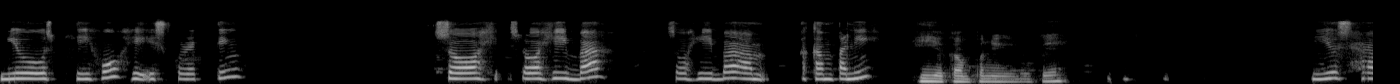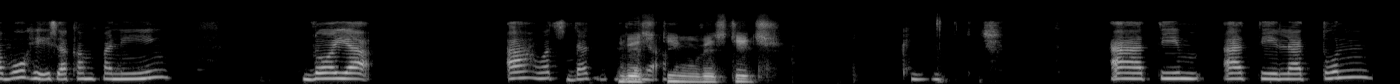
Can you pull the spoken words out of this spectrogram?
Yusihu. He is correcting. So Sohiba. Sohiba um a company. He accompanied. Okay. Yushabu, he is accompanying. Zoya. Ah, what's that? Vesting. Okay. Atim, atilatun.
